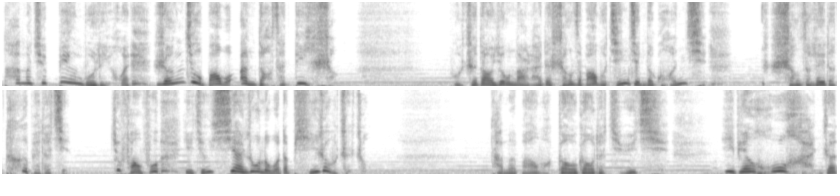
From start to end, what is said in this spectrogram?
他们却并不理会，仍旧把我按倒在地上。不知道用哪来的绳子把我紧紧的捆起。绳子勒得特别的紧，就仿佛已经陷入了我的皮肉之中。他们把我高高的举起，一边呼喊着，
